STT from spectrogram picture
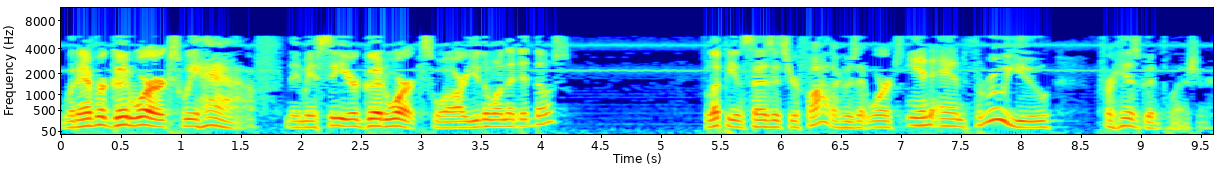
Whatever good works we have, they may see your good works. Well, are you the one that did those? Philippians says it's your Father who's at work in and through you for His good pleasure.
